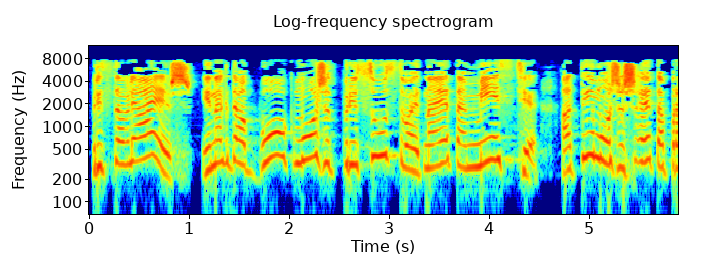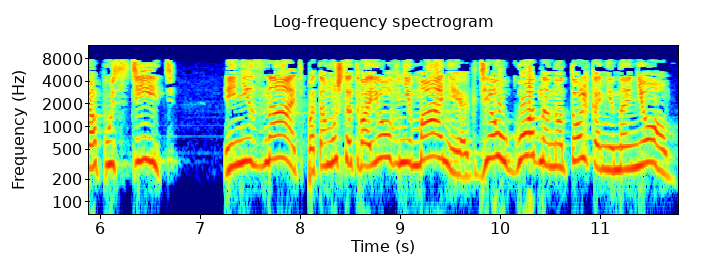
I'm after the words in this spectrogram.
Представляешь? Иногда Бог может присутствовать на этом месте, а ты можешь это пропустить и не знать, потому что твое внимание где угодно, но только не на нем.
